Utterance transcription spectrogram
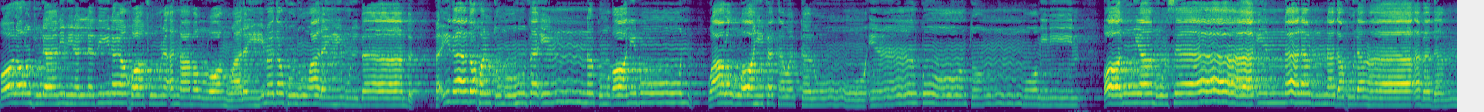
قال رجلان من الذين يخافون أنعم الله عليهم ادخلوا عليهم الباب. فإذا دخلتموه فإنكم غالبون. وعلى الله فتوكلوا إن كنتم مؤمنين. قالوا يا موسى إنا لن ندخلها أبدا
